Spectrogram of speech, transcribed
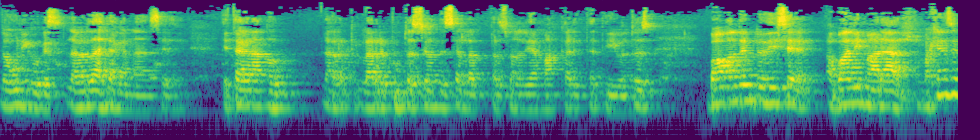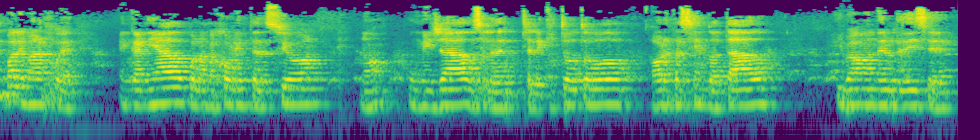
lo único que es, la verdad es la ganancia. Está ganando la, reputación de ser la personalidad más caritativa. Entonces, Bhavandev le dice a Bali Maharaj, imagínense, Bali Maharaj fue engañado con la mejor intención, ¿no? humillado, se le, se le quitó todo, ahora está siendo atado. Y Bhagavan le dice,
